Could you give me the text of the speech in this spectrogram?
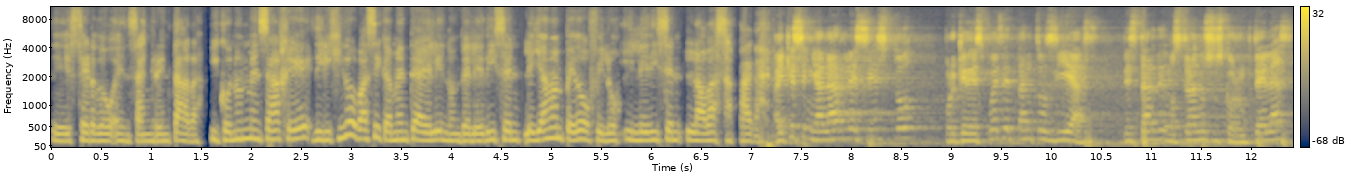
de cerdo ensangrentada y con un mensaje dirigido básicamente a él en donde le dicen, le llaman pedófilo y le dicen, la vas a pagar. Hay que señalarles esto porque después de tantos días de estar demostrando sus corruptelas,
